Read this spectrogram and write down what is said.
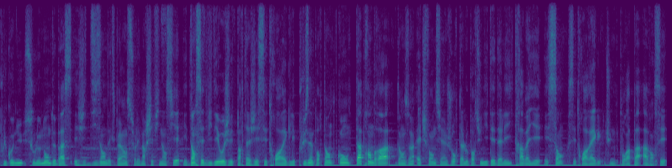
plus connu sous le nom de Bass et j'ai 10 ans d'expérience sur les marchés financiers. Et dans cette vidéo, je vais te partager ces trois règles les plus importantes qu'on t'apprendra dans un hedge fund si un jour tu as l'opportunité d'aller y travailler. Et sans ces trois règles, tu ne pourras pas avancer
